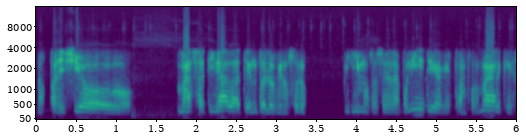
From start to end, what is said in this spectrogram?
nos pareció más atinado, atento a lo que nosotros vinimos a hacer en la política, que es transformar, que es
